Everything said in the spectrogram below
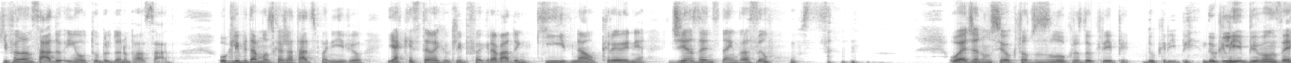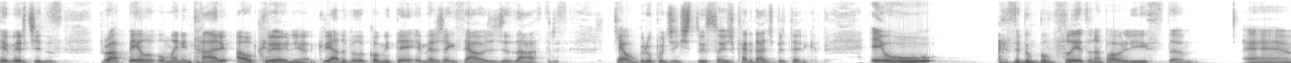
Que foi lançado em outubro do ano passado. O clipe da música já está disponível e a questão é que o clipe foi gravado em Kiev, na Ucrânia, dias antes da invasão russa. O Ed anunciou que todos os lucros do clipe, do clipe, do clipe vão ser revertidos para o apelo humanitário à Ucrânia, criado pelo Comitê Emergencial de Desastres, que é o grupo de instituições de caridade britânica. Eu recebi um panfleto na Paulista é,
